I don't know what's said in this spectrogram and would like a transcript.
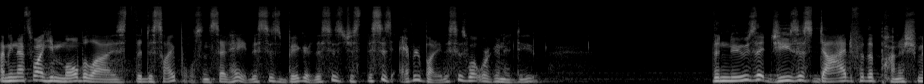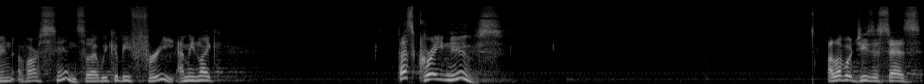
I mean, that's why he mobilized the disciples and said, hey, this is bigger. This is just, this is everybody. This is what we're going to do. The news that Jesus died for the punishment of our sins so that we could be free. I mean, like, that's great news. I love what Jesus says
